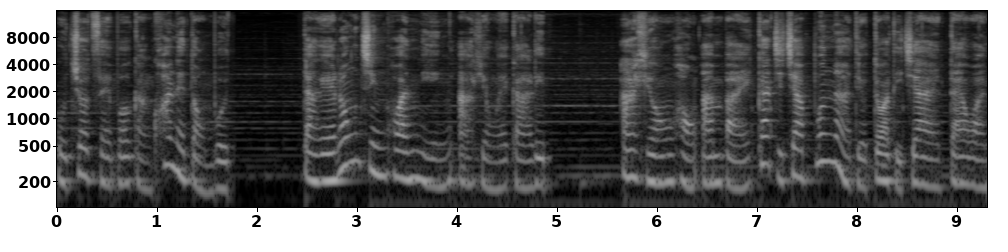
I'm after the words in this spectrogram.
有足侪无共款的动物，大家拢真欢迎阿雄的加入。阿雄互安排，甲一只本来就住伫遮的台湾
